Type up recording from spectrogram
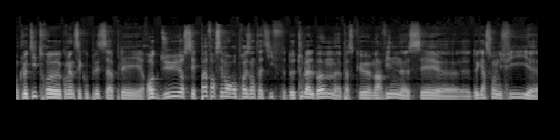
Donc le titre euh, qu'on vient de s'écoupler s'appelait Rock dur. C'est pas forcément représentatif de tout l'album parce que Marvin, c'est euh, deux garçons, une fille,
